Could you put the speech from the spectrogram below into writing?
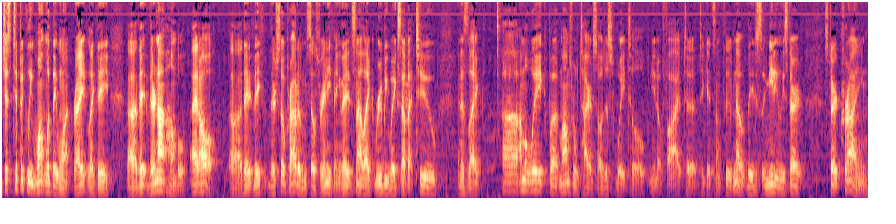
just typically want what they want, right? Like they, uh, they they're not humble at all. Uh, they, they, they're so proud of themselves for anything. It's not like Ruby wakes up at 2 and is like, uh, I'm awake, but mom's real tired, so I'll just wait till, you know, 5 to, to get some food. No, they just immediately start, start crying.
